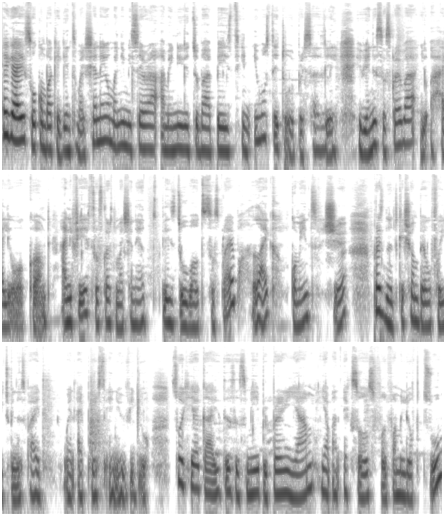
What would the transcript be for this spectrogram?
Hey guys, welcome back again to my channel. My name is Sarah. I'm a new YouTuber based in Imo State, or precisely. If you're a new subscriber, you are highly welcomed. And if you're yet subscribed to my channel, please do well to subscribe, like, comment, share, press the notification bell for you to be notified when I post a new video. So here guys, this is me preparing yam, yam and egg sauce for a family of two,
